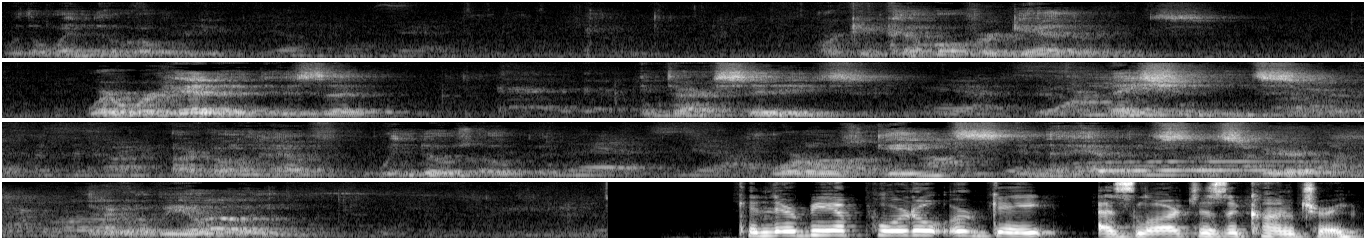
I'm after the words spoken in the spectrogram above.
with a window over you. Or it can come over gatherings. Where we're headed is that entire cities, nations are going to have windows open, portals, gates in the heavens of spirit that are going to be open. Can there be a portal or gate as large as a country?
